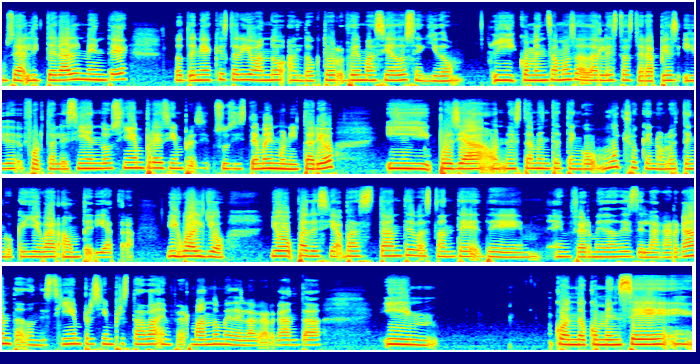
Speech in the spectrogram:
O sea, literalmente lo tenía que estar llevando al doctor demasiado seguido. Y comenzamos a darle estas terapias y fortaleciendo siempre, siempre su sistema inmunitario y pues ya honestamente tengo mucho que no lo tengo que llevar a un pediatra. Igual yo, yo padecía bastante, bastante de enfermedades de la garganta, donde siempre, siempre estaba enfermándome de la garganta y cuando comencé eh,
